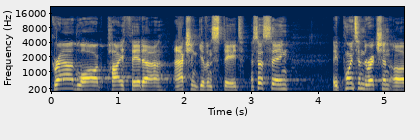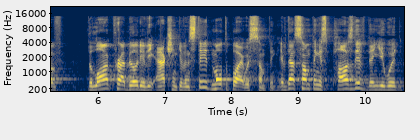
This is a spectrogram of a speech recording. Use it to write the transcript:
grad log pi theta action given state. And so saying it points in the direction of the log probability of the action given state multiplied with something. If that something is positive, then you would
